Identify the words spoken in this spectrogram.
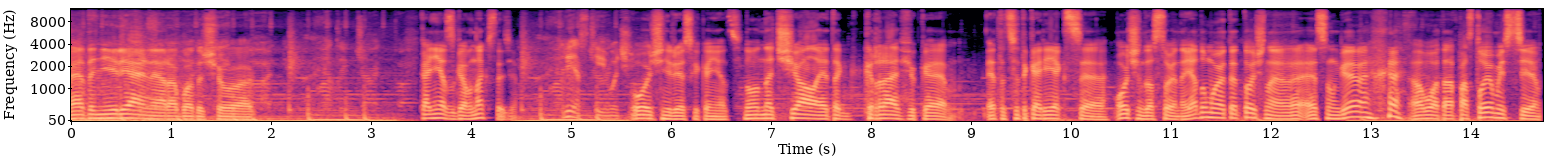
Это нереальная работа, чувак. Конец говна, кстати. Резкий очень. Очень резкий конец. Но начало, это графика, это цветокоррекция. Очень достойно. Я думаю, это точно э, СНГ. вот, а по стоимости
